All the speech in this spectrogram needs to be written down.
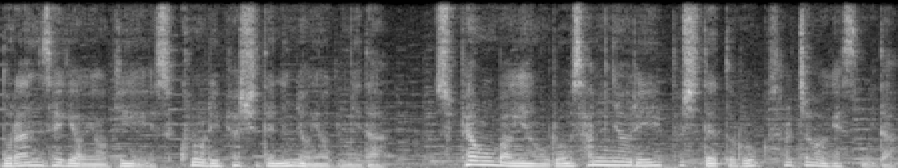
노란색 영역이 스크롤이 표시되는 영역입니다. 수평 방향으로 3열이 표시되도록 설정하겠습니다.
